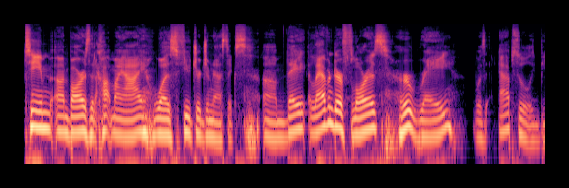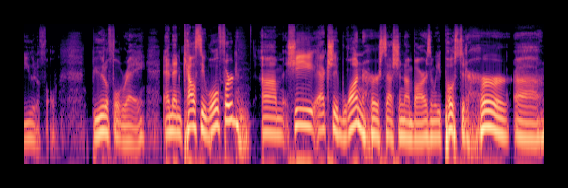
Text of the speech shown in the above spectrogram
team on bars that caught my eye was Future Gymnastics. Um, they Lavender Flores, her Ray was absolutely beautiful, beautiful Ray. And then Kelsey Wolford, um, she actually won her session on bars, and we posted her uh,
